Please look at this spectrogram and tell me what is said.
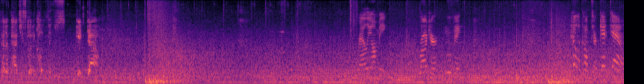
That Apache's gonna cut loose. Get down. Rally on me. Roger, moving. Helicopter, get down.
